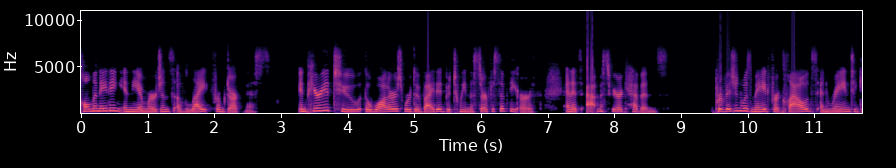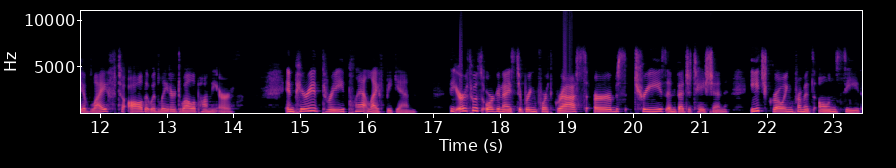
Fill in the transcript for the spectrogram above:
culminating in the emergence of light from darkness. In period 2, the waters were divided between the surface of the earth and its atmospheric heavens. Provision was made for clouds and rain to give life to all that would later dwell upon the earth. In period 3, plant life began. The earth was organized to bring forth grass, herbs, trees, and vegetation, each growing from its own seed.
